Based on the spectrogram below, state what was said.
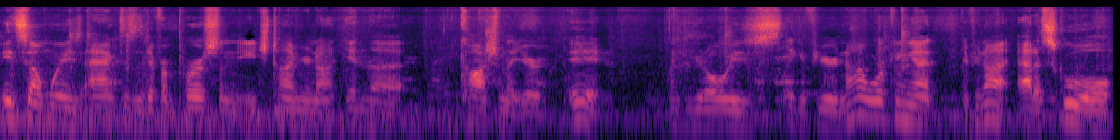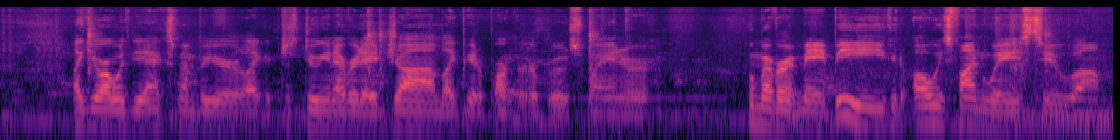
in some ways, act as a different person each time you're not in the costume that you're in. Like you could always, like if you're not working at, if you're not at a school, like you are with the X Men, but you're like just doing an everyday job, like Peter Parker or Bruce Wayne or whomever it may be, you could always find ways to, um,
